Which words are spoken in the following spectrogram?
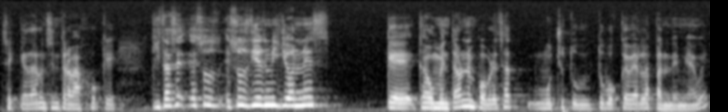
se quedaron sin trabajo, que quizás esos, esos 10 millones que, que aumentaron en pobreza, mucho tu- tuvo que ver la pandemia, güey.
